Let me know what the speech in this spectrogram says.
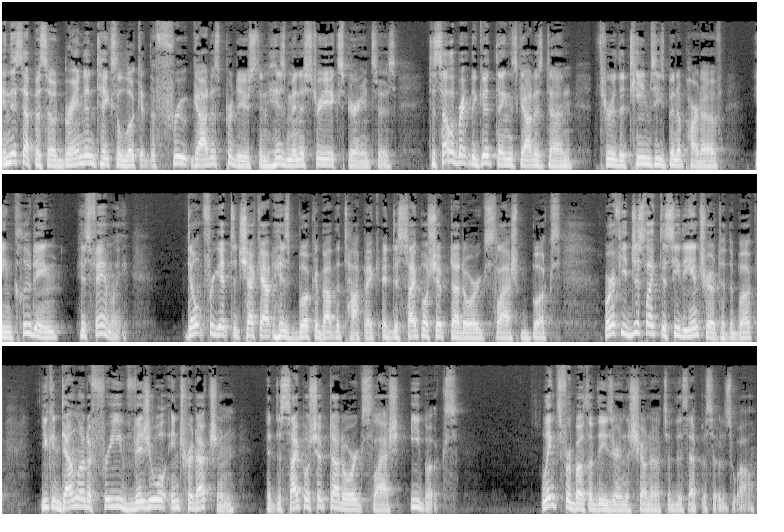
In this episode, Brandon takes a look at the fruit God has produced in his ministry experiences to celebrate the good things God has done through the teams he's been a part of, including his family. Don't forget to check out his book about the topic at discipleship.org slash books. Or if you'd just like to see the intro to the book, you can download a free visual introduction at discipleship.org slash ebooks. Links for both of these are in the show notes of this episode as well.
